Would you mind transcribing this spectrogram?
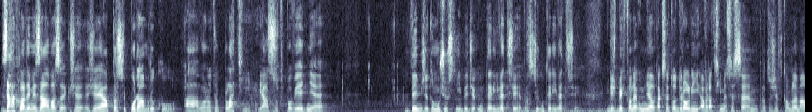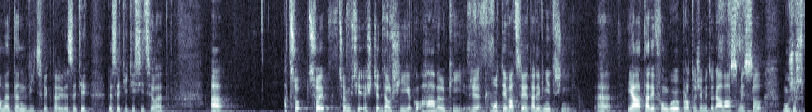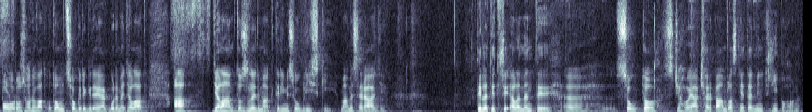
základem je závazek, že, že já prostě podám ruku a ono to platí. Já zodpovědně vím, že to můžu slíbit, že úterý ve tři je prostě úterý ve tři. Když bych to neuměl, tak se to drolí a vracíme se sem, protože v tomhle máme ten výcvik tady deseti, deseti tisíci let. A a co, co, je, co mi přijde ještě další jako aha velký, že motivace je tady vnitřní. Eh, já tady funguji, protože mi to dává smysl, můžu spolu rozhodovat o tom, co, kdy, kde, jak budeme dělat a dělám to s lidma, kterými jsou blízký, máme se rádi. Tyhle ty tři elementy e, jsou to, z čeho já čerpám vlastně ten vnitřní pohon.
